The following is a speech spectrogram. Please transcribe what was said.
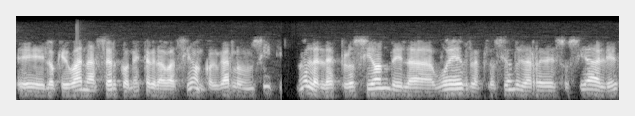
eh, lo que van a hacer con esta grabación, colgarlo en un sitio. ¿no? La, explosión de la web, la explosión de las redes sociales,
